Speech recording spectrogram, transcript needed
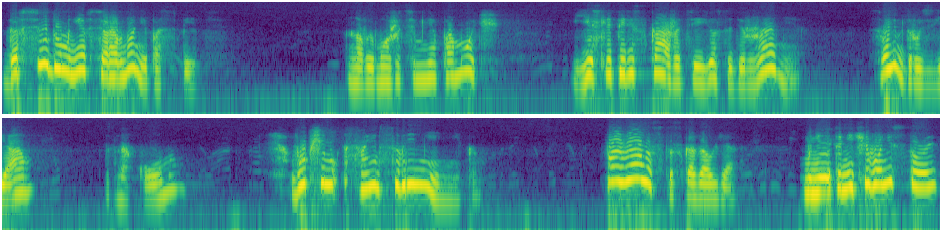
Да всюду мне все равно не поспеть. Но вы можете мне помочь, если перескажете ее содержание своим друзьям, знакомым, в общем, своим современникам. "Пожалуйста", сказал я. "Мне это ничего не стоит".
